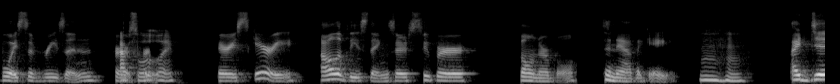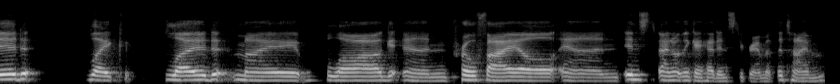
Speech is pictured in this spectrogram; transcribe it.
voice of reason for, for Absolutely. very scary all of these things are super vulnerable to navigate hmm I did like flood my blog and profile and inst- I don't think I had Instagram at the time,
